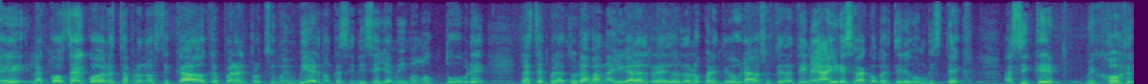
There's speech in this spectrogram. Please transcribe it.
eh, la costa de Ecuador está pronosticado que para el próximo invierno, que se inicia ya mismo en octubre, las temperaturas van a llegar alrededor de los 42 grados. Si usted no tiene aire, se va a convertir en un bistec. Así que mejor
